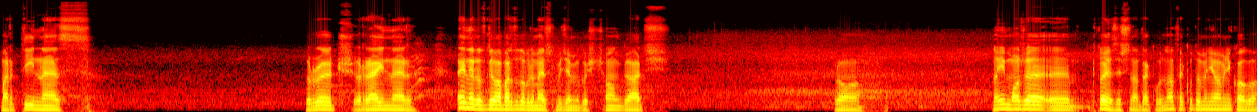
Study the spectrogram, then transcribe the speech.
Martinez. Rycz, Reiner. Reiner rozgrywa bardzo dobry mecz, będziemy go ściągać. Pro. No i może. Y, kto jest jeszcze na ataku? Na ataku to my nie mamy nikogo.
